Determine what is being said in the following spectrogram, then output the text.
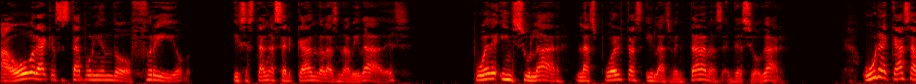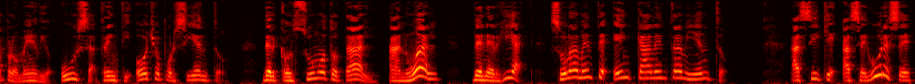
Ahora que se está poniendo frío y se están acercando las navidades, puede insular las puertas y las ventanas de su hogar. Una casa promedio usa 38% del consumo total anual de energía solamente en calentamiento. Así que asegúrese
